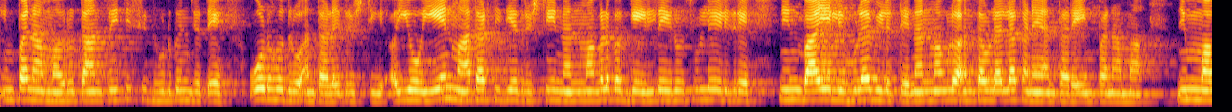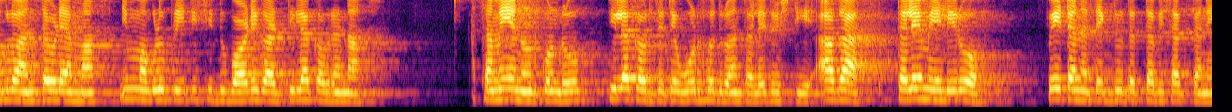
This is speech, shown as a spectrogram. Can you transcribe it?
ಇಂಪನ ಅಮ್ಮವರು ತಾನು ಪ್ರೀತಿಸಿದ ಹುಡುಗನ ಜೊತೆ ಓಡ್ ಹೋದ್ರು ಅಂತಾಳೆ ದೃಷ್ಟಿ. ಅಯ್ಯೋ, ಏನು ಮಾತಾಡ್ತಿದ್ಯಾ ದೃಷ್ಟಿ? ನನ್ನ ಮಗಳ ಬಗ್ಗೆ ಇಲ್ಲದೆ ಇರೋ ಸುಳ್ಳು ಹೇಳಿದರೆ ನಿನ್ನ ಬಾಯಲ್ಲಿ ಹುಳ ಬೀಳುತ್ತೆ. ನನ್ನ ಮಗಳು ಅಂಥವಳೆಲ್ಲ ಕಣೆ ಅಂತಾರೆ ಇಂಪನಮ್ಮ. ನಿಮ್ಮ ಮಗಳು ಅಂಥವಳೆ ಅಮ್ಮ. ನಿಮ್ಮ ಮಗಳು ಪ್ರೀತಿಸಿದ್ದು ಬಾಡಿಗಾರ್ಡ್ ತಿಲಕ್ ಅವರನ್ನು. ಸಮಯ ನೋಡಿಕೊಂಡು ತಿಲಕ್ ಅವ್ರ ಜೊತೆ ಓಡ್ಹೋದ್ರು ಅಂತಾಳೆ ದೃಷ್ಟಿ. ಆಗ ತಲೆ ಮೇಲಿರೋ ಪೇಟನ್ನು ತೆಗೆದು ದತ್ತ ಬಿಸಾಕ್ತಾನೆ.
